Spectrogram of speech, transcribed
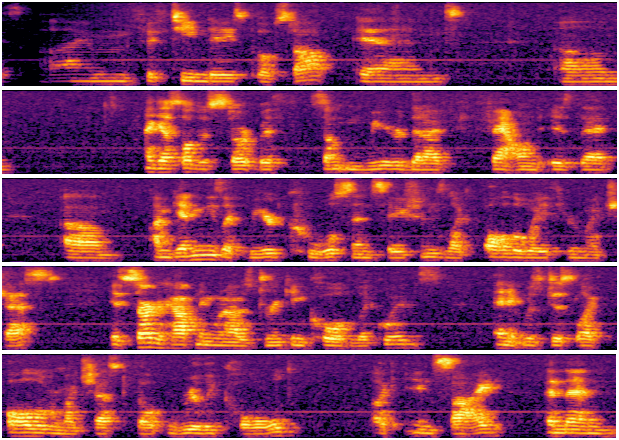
guys. I'm 15 days post-op, and um, I guess I'll just start with something weird that I've found is that um, I'm getting these like weird cool sensations like all the way through my chest. It started happening when I was drinking cold liquids, and it was just like all over my chest felt really cold, like inside. And then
